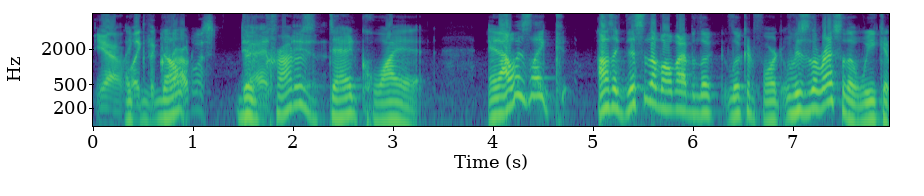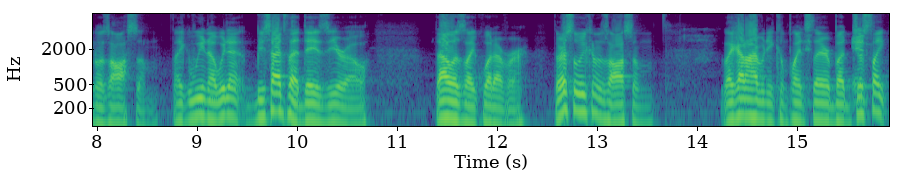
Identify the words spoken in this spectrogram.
yeah, like, like, the no- crowd was The dead, crowd was dead quiet, and I was like, I was like, this is the moment I've been look, looking forward. Because the rest of the weekend was awesome. Like we know we didn't. Besides that day zero, that was like whatever. The rest of the weekend was awesome. Like I don't have any complaints there, but just like,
